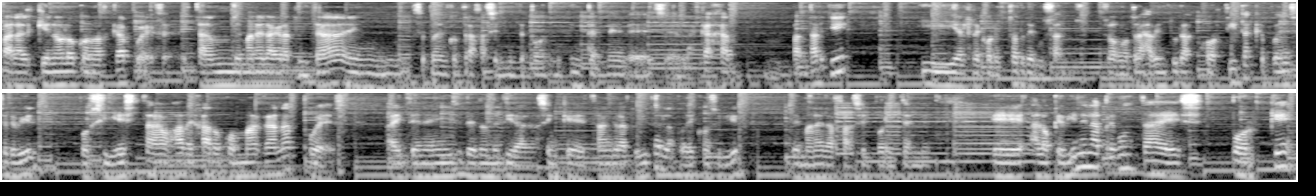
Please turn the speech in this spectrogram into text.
Para el que no lo conozca, pues están de manera gratuita, en, se puede encontrar fácilmente por internet es en la caja Bandarji y el recolector de gusanos. Son otras aventuras cortitas que pueden servir por si esta os ha dejado con más ganas, pues ahí tenéis de dónde tirar. Así que están gratuitas, la podéis conseguir de manera fácil por internet. Eh, a lo que viene la pregunta es, ¿por qué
